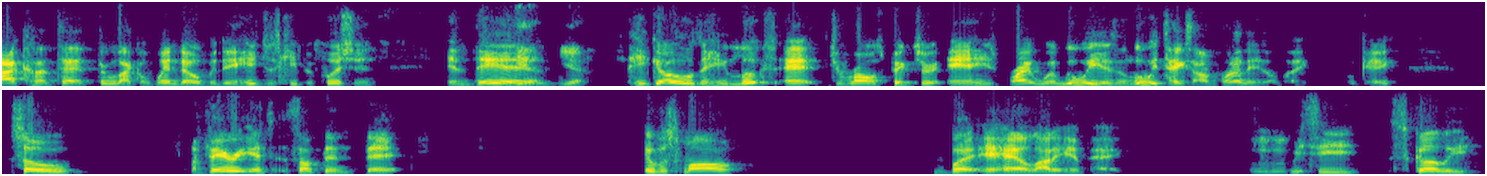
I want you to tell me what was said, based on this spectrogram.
eye contact through like a window, but then he just keep it pushing. And then yeah, yeah. he goes and he looks at Jerome's picture and he's right where Louie is, and Louie takes off running. I'm like, okay. So a very something that it was small, but it had a lot of impact. Mm-hmm. We see Scully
